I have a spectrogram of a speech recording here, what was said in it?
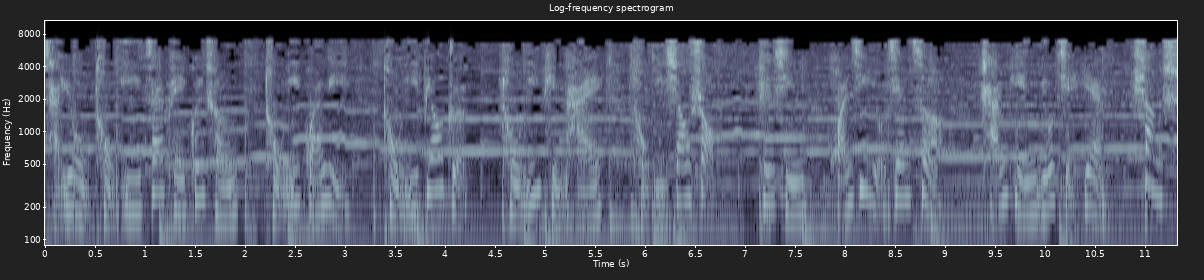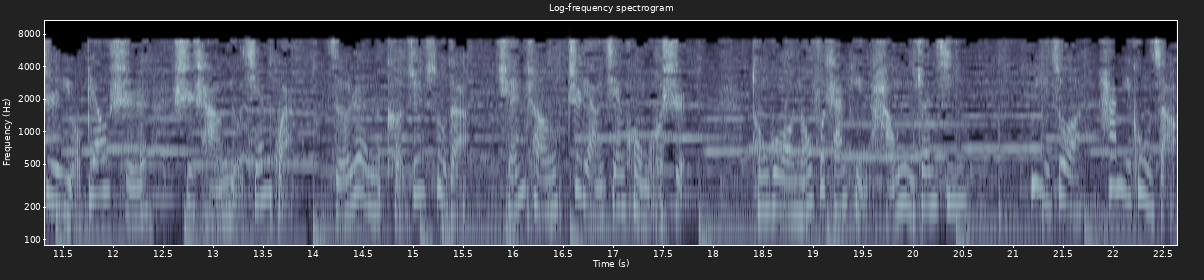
采用统一栽培规程、统一管理、统一标准、统一品牌、统一销售，推行环境有监测、产品有检验、上市有标识、市场有监管、责任可追溯的全程质量监控模式。通过农副产品航运专机，密做哈密贡枣。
